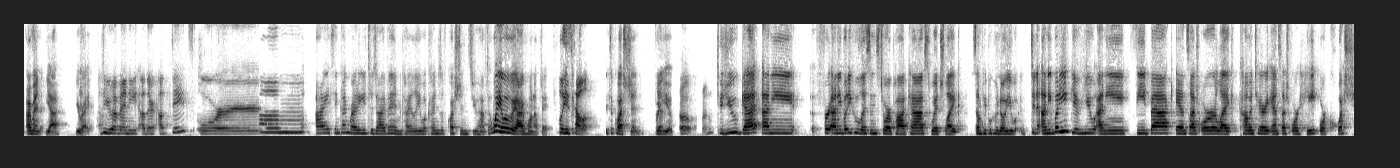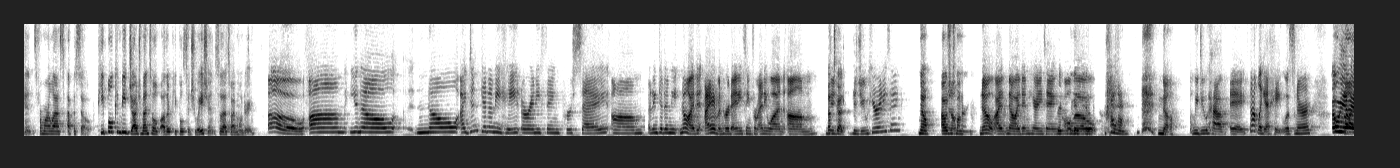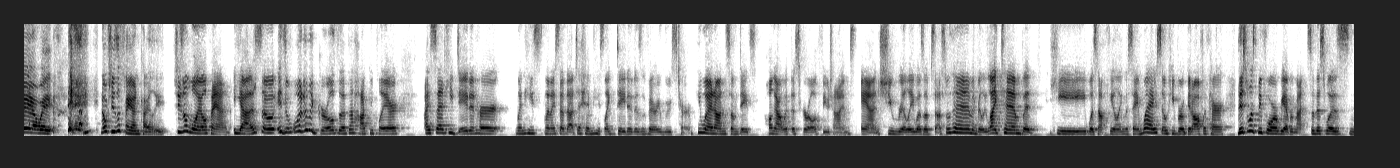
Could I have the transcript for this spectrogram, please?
I mean, yeah, you're right. Do you have any other updates or Um, I think I'm ready to dive in, Kylie. What kinds of questions do you have to? Wait, wait, wait. I have one update. please it's a- tell? It's a question for Yeah. you. Oh, well, Did you get any for anybody who listens to our podcast, which like some people who know you, did anybody give you any feedback and slash or like commentary and slash or hate or questions from our last episode? People can be judgmental of other people's situations. So that's why I'm wondering. Oh, um, you know, no, I didn't get any hate or anything per se. Um, I didn't get any no, I didn't I haven't heard anything from anyone. Um That's did, good. Did you hear anything? No, I was just wondering. No, I no, I didn't hear anything. Although no. We do have a not like a hate listener. Oh yeah, yeah, yeah, wait. no, she's a fan, Kylie. She's a loyal fan. Yeah. So it's one of the girls that the hockey player. I said he dated her when he's when I said that to him, he's like, dated is a very loose term. He went on some dates, hung out with this girl a few times, and she really was obsessed with him and really liked him, but he was not feeling the same way. So he broke it off with her. This was before we ever met. So this was,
